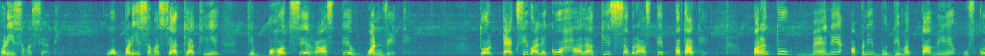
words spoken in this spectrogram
बड़ी समस्या थी। वो बड़ी समस्या क्या थी कि बहुत से रास्ते वन वे थे। तो टैक्सी वाले को हालाँकि सब रास्ते पता थे, परंतु मैंने अपनी बुद्धिमत्ता में उसको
